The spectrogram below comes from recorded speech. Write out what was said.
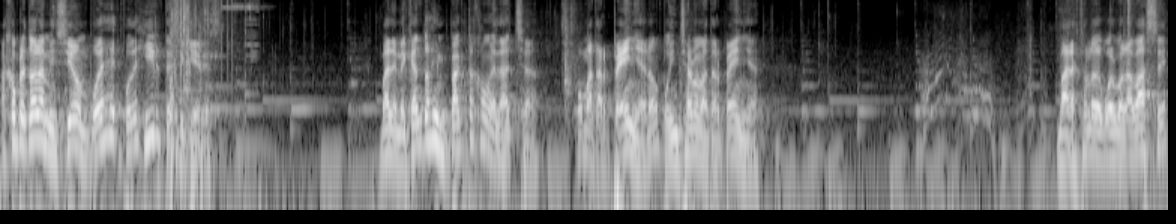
Has completado la misión puedes, puedes irte si quieres Vale, me quedan dos impactos con el hacha Puedo matar peña, ¿no? Puedo hincharme a matar peña Vale, esto lo devuelvo a la base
